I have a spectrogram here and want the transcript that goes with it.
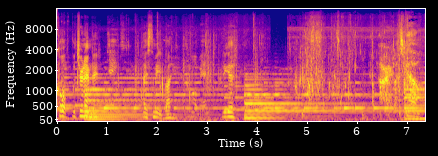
cool. What's your name, dude? James, Nice to meet you, buddy. cool, man. Pretty good. All right, let's go.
